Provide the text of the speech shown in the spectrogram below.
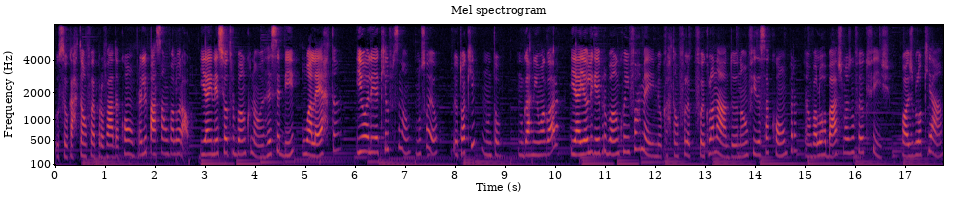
o seu cartão foi aprovado a compra, ele passa um valor alto. E aí nesse outro banco não, eu recebi o alerta e eu olhei aquilo e falei assim, não, não sou eu. Eu tô aqui, não tô em lugar nenhum agora. E aí eu liguei pro banco e informei, meu cartão foi clonado, eu não fiz essa compra, é um valor baixo, mas não foi eu que fiz. Pode bloquear.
